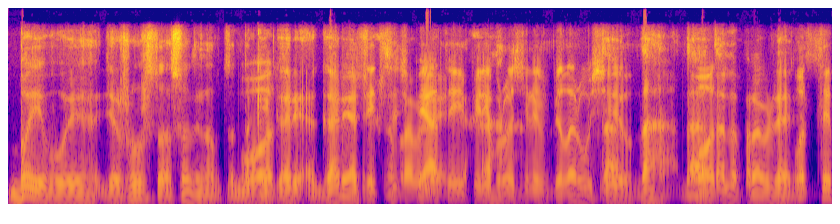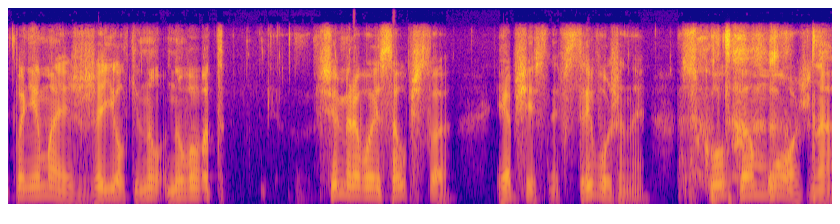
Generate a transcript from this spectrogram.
боевое дежурство, особенно в вот. горя- горячих 35-е перебросили в Белоруссию. Да, да, да вот, это направление. Вот ты понимаешь же, елки, ну, ну вот все мировое сообщество и общественность встревожены. Сколько можно,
